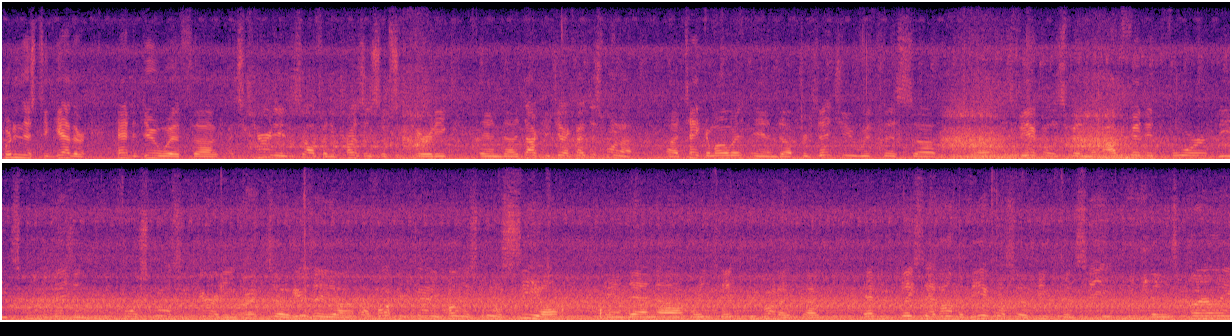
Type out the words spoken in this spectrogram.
putting this together, had to do with security itself and the presence of security. And Dr. Jeck, I just want to uh, take a moment and uh, present you with this, uh, uh, this vehicle that's been outfitted for the school division for school security. Right. So here's a, uh, a Fauquier County Public School seal, and then uh, we, we want to uh, have you place that on the vehicle so people can see that it's clearly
